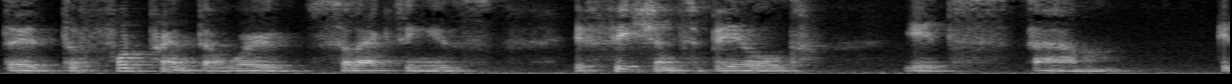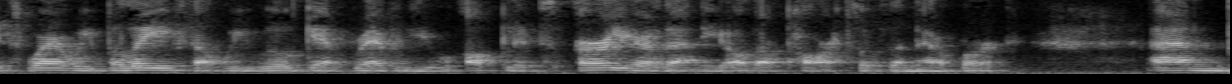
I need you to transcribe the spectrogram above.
the, the footprint that we're selecting is efficient to build. It's um, it's where we believe that we will get revenue uplifts earlier than the other parts of the network, and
